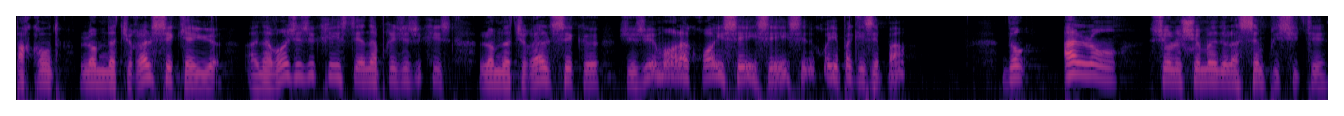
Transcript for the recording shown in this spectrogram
Par contre, l'homme naturel sait qu'il y a eu un avant Jésus-Christ et un après Jésus-Christ. L'homme naturel sait que Jésus est mort à la croix, il sait, il sait, il sait, ne croyez pas qu'il ne sait pas. Donc, allons sur le chemin de la simplicité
